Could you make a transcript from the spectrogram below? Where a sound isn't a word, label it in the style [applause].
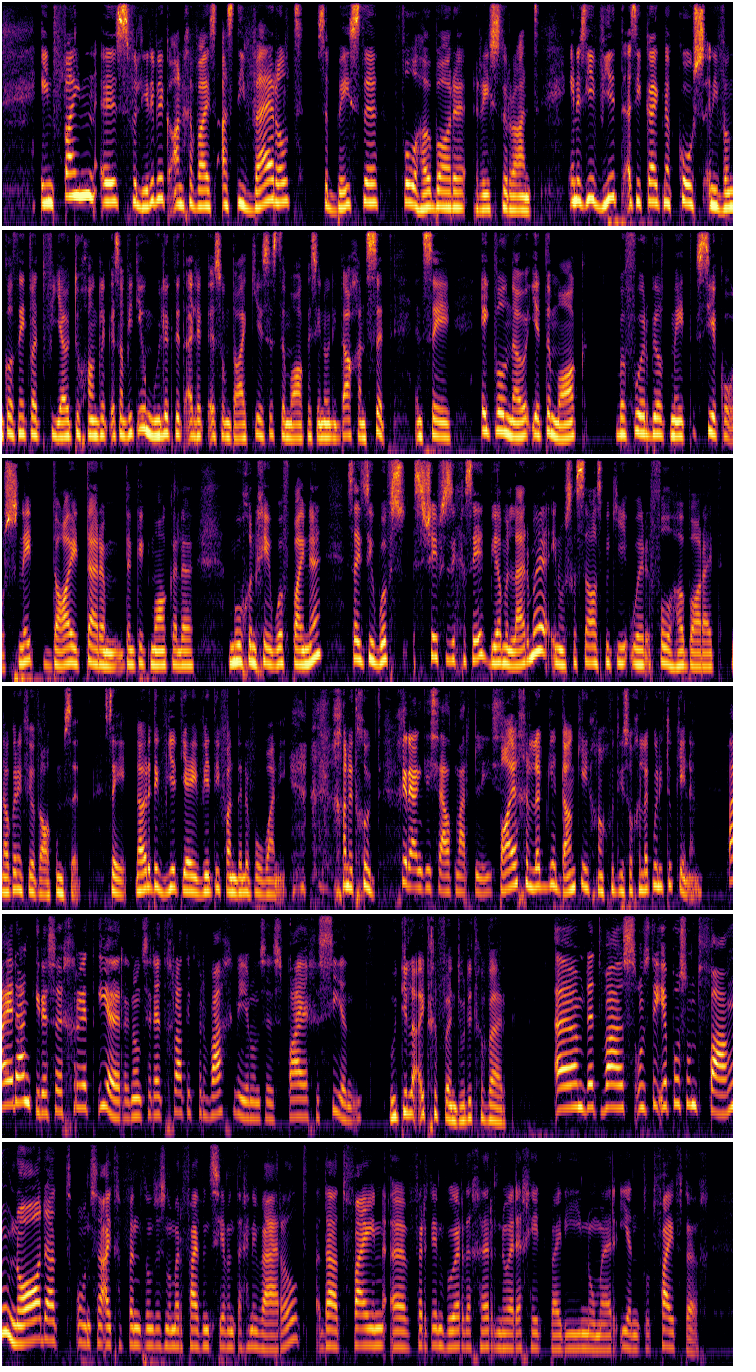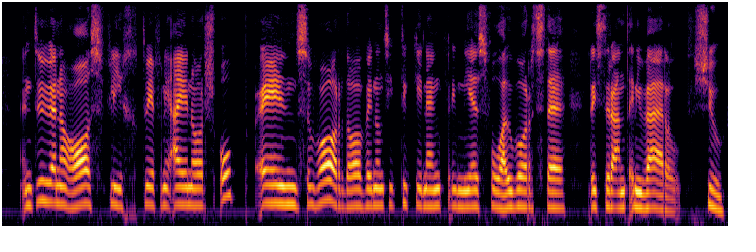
En Fyn is verlede week aangewys as die wêreld se beste volhoubare restaurant. En as jy weet as jy kyk na kos in die winkels net wat vir jou toeganklik is, dan weet jy hoe moeilik dit eintlik is om daai keuses te maak as jy nou die dag gaan sit en sê ek wil nou ete maak byvoorbeeld met seekos net daai term dink ek maak hulle moeg en gee hoofpynne sy is die hoofchef soos ek gesê het Bia Malerme en ons gesels bietjie oor volhoubaarheid. Nou kan ek vir jou welkom sit. Sê nou dat ek weet jy weet nie van dinge vir one nie [laughs] gaan dit goed? Dankie self Martlies. Baie geluk. Nee dankie. Gaan goed hierso. Geluk met die toekenning. Baie dankie. Dis 'n groot eer en ons het dit glad nie verwag nie en ons is baie geseënd. Hoe het julle uitgevind? Hoe dit gewerk Ehm um, dit was ons die epos ontvang nadat ons uitgevind het ons is nommer 75 in die wêreld dat fyn 'n uh, verteenwoordiger nodig het by die nommer 1 tot 50. En toe in 'n haas vlieg twee van die eienaars op en sowaar daar wen ons die toekenning vir die mees volhoubaarste restaurant in die wêreld. Sjoe.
